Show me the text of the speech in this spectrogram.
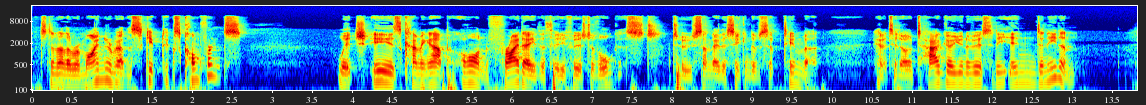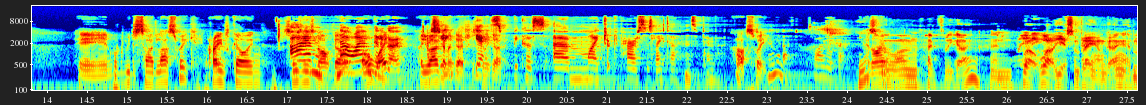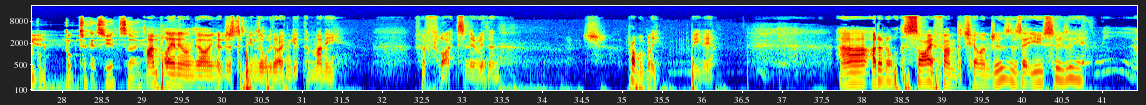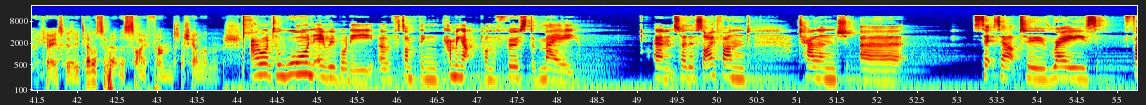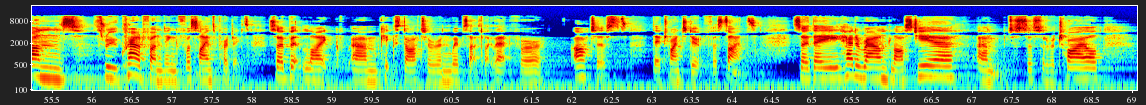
Just another reminder about the Skeptics Conference, which is coming up on Friday, the 31st of August to Sunday, the 2nd of September. And it's at Otago University in Dunedin. And what did we decide last week? Craig's going. Siouxsie's I'm, not going. No, I'm oh, going wait. to go. Oh, you Actually, are going to go. She's yes, going to go. because um, my trip to Paris is later in September. Oh, sweet. I'm gonna, so I will go. Yes, And I'm- well, I'm hopefully going. And well, well, yes, I'm planning on going. I haven't booked, booked tickets yet, so I'm planning on going. It just depends on whether I can get the money for flights and everything. Probably be there. Uh, I don't know what the Sci Fund challenge is. Is that you, Siouxsie? Okay, Siouxsie, tell us about the Sci Fund challenge. I want to warn everybody of something coming up on the 1st of May. Um, so the Sci Fund Challenge uh, sets out to raise funds through crowdfunding for science projects. So a bit like um, Kickstarter and websites like that for artists, they're trying to do it for science. So they had a round last year, um, just a sort of a trial.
